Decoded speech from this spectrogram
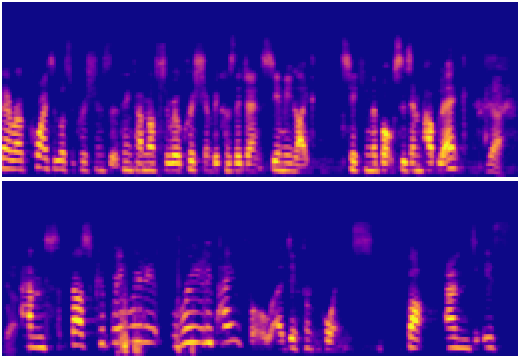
there are quite a lot of Christians that think I'm not a real Christian because they don't see me like ticking the boxes in public. Yeah, yeah. And that's could be really, really painful at different points. But and is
